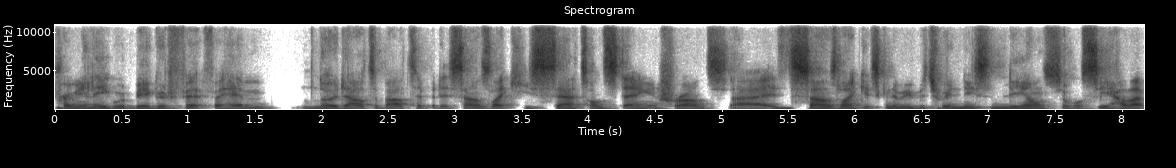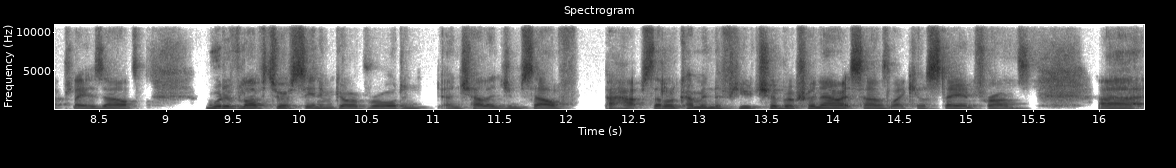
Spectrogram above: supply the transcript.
Premier League would be a good fit for him, no doubt about it. But it sounds like he's set on staying in France. Uh, it sounds like it's going to be between Nice and Lyon, so we'll see how that plays out. Would have loved to have seen him go abroad and, and challenge himself. Perhaps that'll come in the future, but for now, it sounds like he'll stay in France. Uh,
